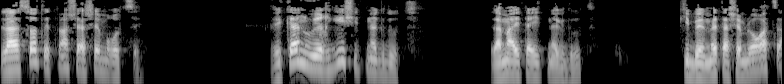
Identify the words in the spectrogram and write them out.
לעשות את מה שהשם רוצה. וכאן הוא הרגיש התנגדות. למה הייתה התנגדות? כי באמת השם לא רצה.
